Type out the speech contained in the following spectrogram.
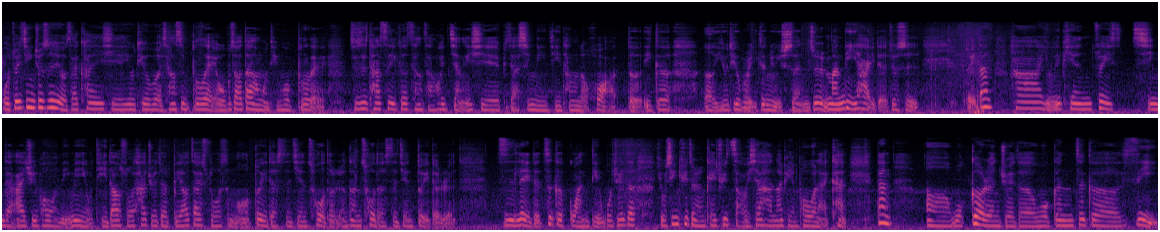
我最近就是有在看一些 YouTuber，像是 Blay，我不知道大家有没有听过 Blay，就是他是一个常常会讲一些比较心灵鸡汤的话的一个呃 YouTuber，一个女生，就是蛮厉害的，就是。对，但他有一篇最新的 IG post 里面有提到说，他觉得不要再说什么对的时间错的人跟错的时间对的人之类的这个观点，我觉得有兴趣的人可以去找一下他那篇 po 文来看。但呃，我个人觉得我跟这个 Z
